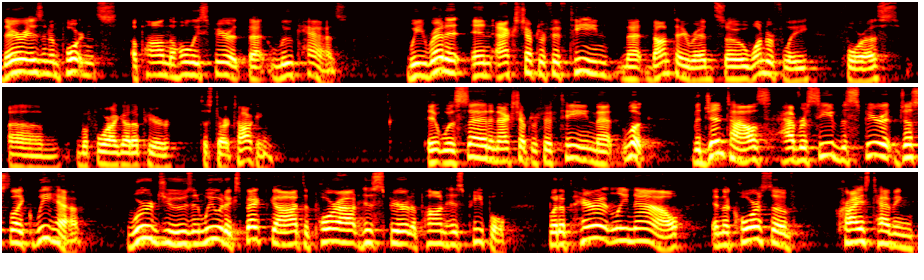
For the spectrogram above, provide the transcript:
there is an importance upon the Holy Spirit that Luke has. We read it in Acts chapter 15 that Dante read so wonderfully for us um, before I got up here to start talking. It was said in Acts chapter 15 that, look, the Gentiles have received the Spirit just like we have. We're Jews, and we would expect God to pour out His Spirit upon His people. But apparently, now, in the course of Christ having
